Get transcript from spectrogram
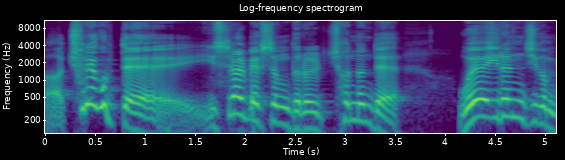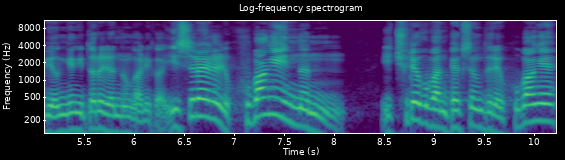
어, 출애굽 때 이스라엘 백성들을 쳤는데 왜 이런 지금 명령이 떨어졌는가 하니까 이스라엘 후방에 있는 이 출애굽한 백성들의 후방에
